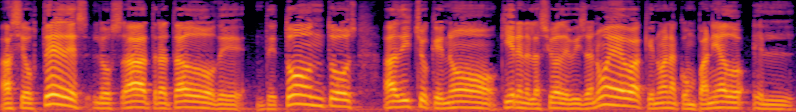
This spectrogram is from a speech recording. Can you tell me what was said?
hacia ustedes, los ha tratado de, de tontos, ha dicho que no quieren a la ciudad de Villanueva, que no han acompañado el,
